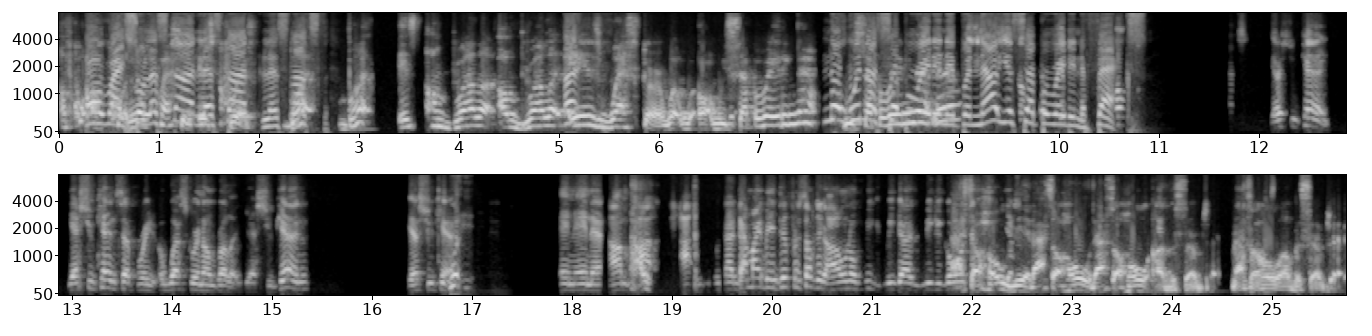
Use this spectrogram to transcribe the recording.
Of course. All of right, course, so no let's question, not it's let's Chris. not let's but, not But it's umbrella. Umbrella I- is Wesker. What, what- are we separating that? No, We we're not separating that separating now? it, but now you're separating the facts. Yes, you can. Yes, you can separate a Wesker and Umbrella. Yes, you can. Yes, you can. What- And and I'm oh. I, I, that- that might be a different subject. I don't know if we, we got we could go That's into a whole. yes, Yeah, that's a whole. That's a whole other subject. That's a whole other subject.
